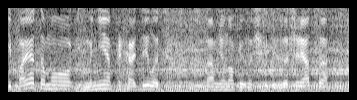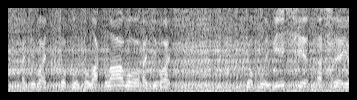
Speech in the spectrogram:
И поэтому мне приходилось там немного изощ- изощряться, одевать теплую балаклаву, одевать теплые вещи на шею.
